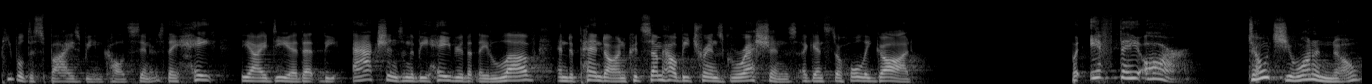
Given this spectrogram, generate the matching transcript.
People despise being called sinners. They hate the idea that the actions and the behavior that they love and depend on could somehow be transgressions against a holy God. But if they are, don't you want to know?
